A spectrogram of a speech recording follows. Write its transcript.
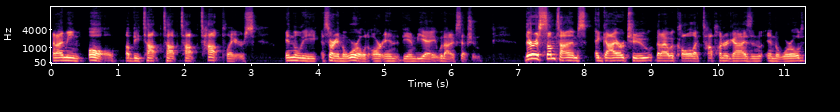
and I mean all of the top, top, top, top players in the league, sorry, in the world are in the NBA without exception. There is sometimes a guy or two that I would call like top 100 guys in, in the world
